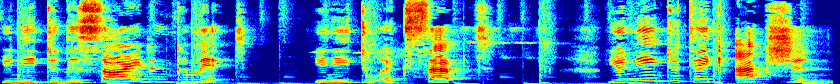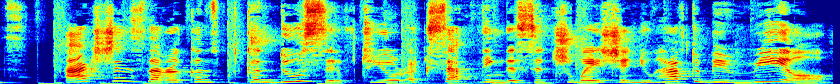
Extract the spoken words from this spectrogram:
You need to decide and commit. You need to accept. You need to take actions. Actions that are con- conducive to your accepting the situation. You have to be real.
